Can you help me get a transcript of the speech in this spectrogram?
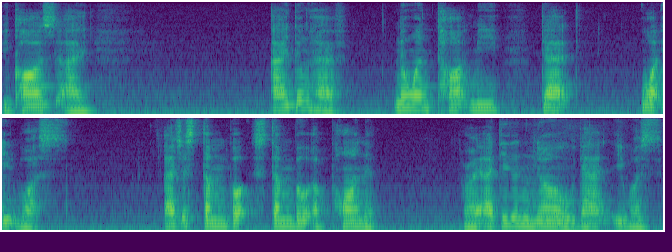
because I I don't have. No one taught me that what it was. I just stumbled stumbled upon it. Right? I didn't know that it was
